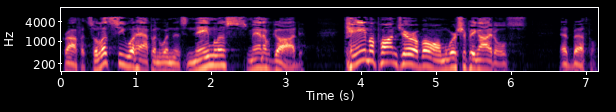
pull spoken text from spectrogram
prophet. So let's see what happened when this nameless man of God came upon Jeroboam worshiping idols at Bethel.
